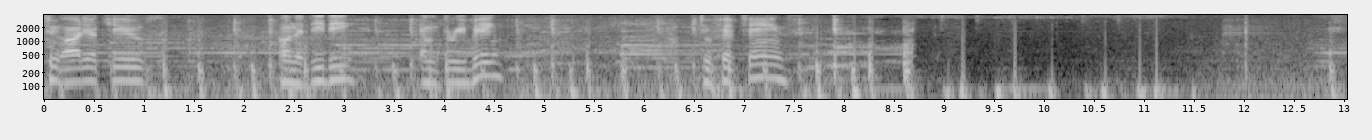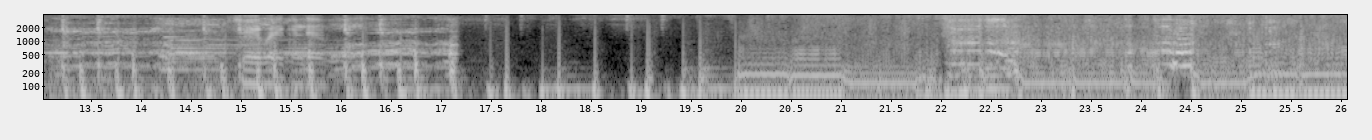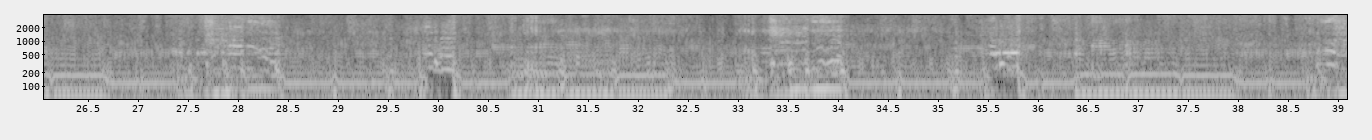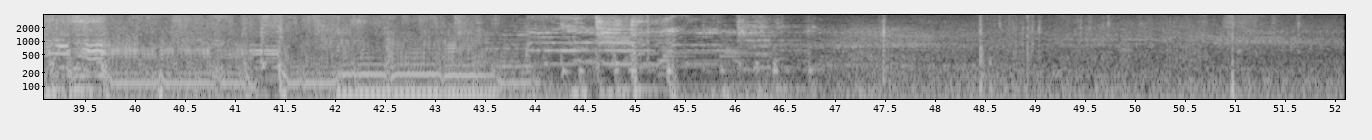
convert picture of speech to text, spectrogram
Two audio cubes on the DD M3B. Two 15s. Show you what it Oh.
